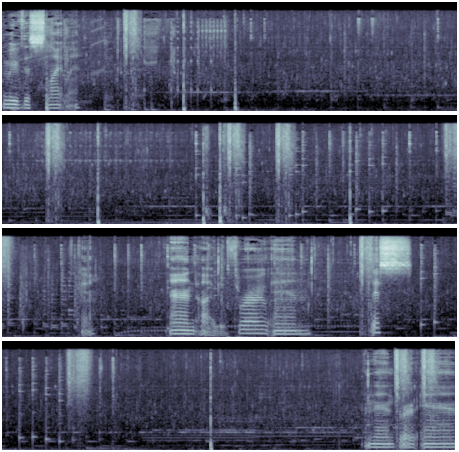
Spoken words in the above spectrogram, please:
Move this slightly. Okay. And I will throw in this. And then throw in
